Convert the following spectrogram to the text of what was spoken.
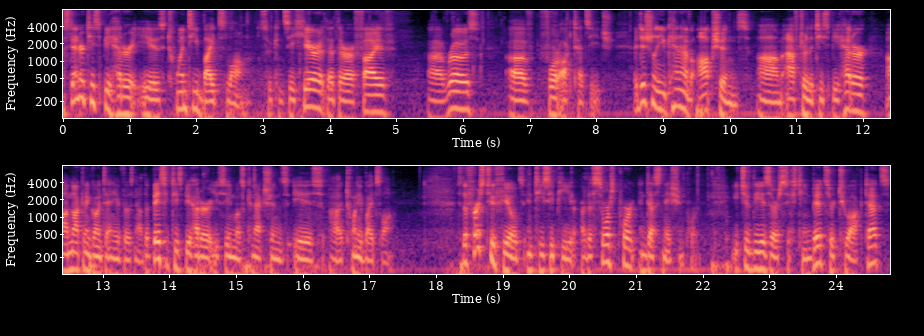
A standard TCP header is 20 bytes long. So we can see here that there are five uh, rows of four octets each. Additionally, you can have options um, after the TCP header. I'm not going to go into any of those now. The basic TCP header you see in most connections is uh, 20 bytes long. The first two fields in TCP are the source port and destination port. Each of these are 16 bits or two octets.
